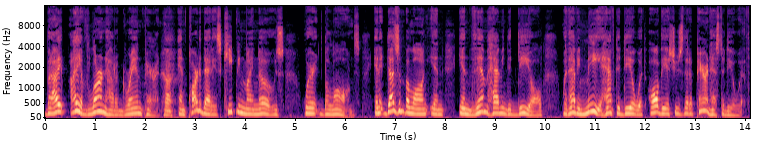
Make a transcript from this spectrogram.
But I, I have learned how to grandparent. And part of that is keeping my nose where it belongs. And it doesn't belong in in them having to deal with having me have to deal with all the issues that a parent has to deal with.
